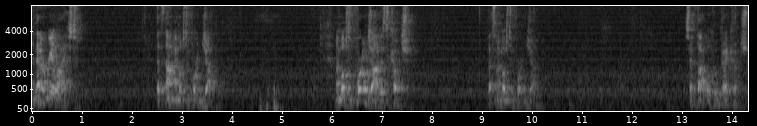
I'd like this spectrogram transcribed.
And then I realized that's not my most important job. My most important job is to coach. That's my most important job. So I thought, well, who could I coach?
